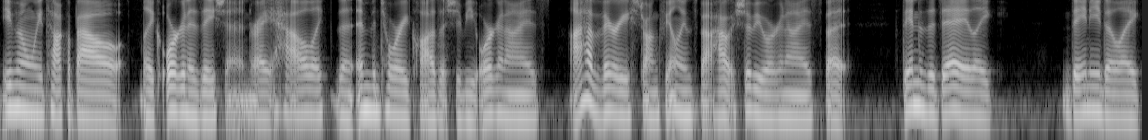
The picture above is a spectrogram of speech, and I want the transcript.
even when we talk about like organization, right? How like the inventory closet should be organized. I have very strong feelings about how it should be organized, but at the end of the day, like they need to like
